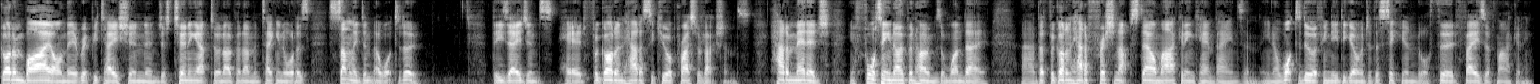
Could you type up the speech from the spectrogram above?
gotten by on their reputation and just turning up to an open home and taking orders suddenly didn't know what to do. These agents had forgotten how to secure price reductions, how to manage you know, 14 open homes in one day, uh, they've forgotten how to freshen up stale marketing campaigns and you know what to do if you need to go into the second or third phase of marketing.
